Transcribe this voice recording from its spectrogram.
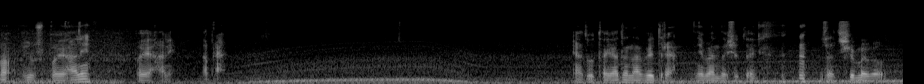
No, już pojechali? Pojechali. Dobra. Ja tutaj jadę na wydrę. Nie będę się tutaj zatrzymywał.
